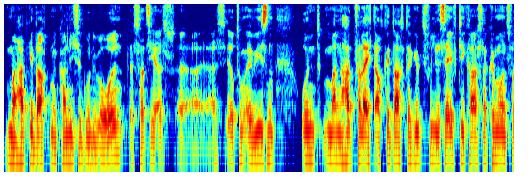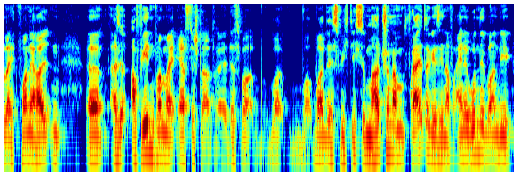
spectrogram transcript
Man hat gedacht, man kann nicht so gut überholen, das hat sich als, äh, als Irrtum erwiesen und man hat vielleicht auch gedacht, da gibt es viele Safety Cars, da können wir uns vielleicht vorne halten. Äh, also auf jeden Fall mal erste Startreihe, das war, war, war das Wichtigste. Man hat schon am Freitag gesehen, auf eine Runde waren die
